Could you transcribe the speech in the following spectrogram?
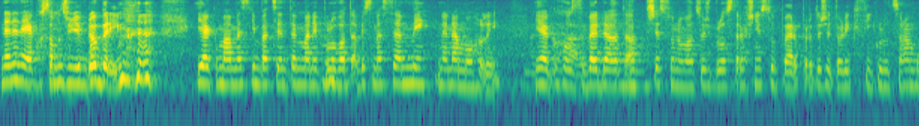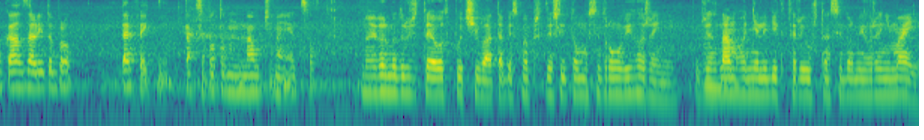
Ne, ne, ne, jako samozřejmě v dobrým. jak máme s tím pacientem manipulovat, aby jsme se my nenamohli. Jak ho zvedat a přesunovat, což bylo strašně super, protože tolik fíglů, co nám ukázali, to bylo perfektní. tak se potom naučíme něco. No je velmi důležité odpočívat, aby jsme předešli tomu syndromu vyhoření, protože znám hodně lidí, kteří už ten syndrom vyhoření mají.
